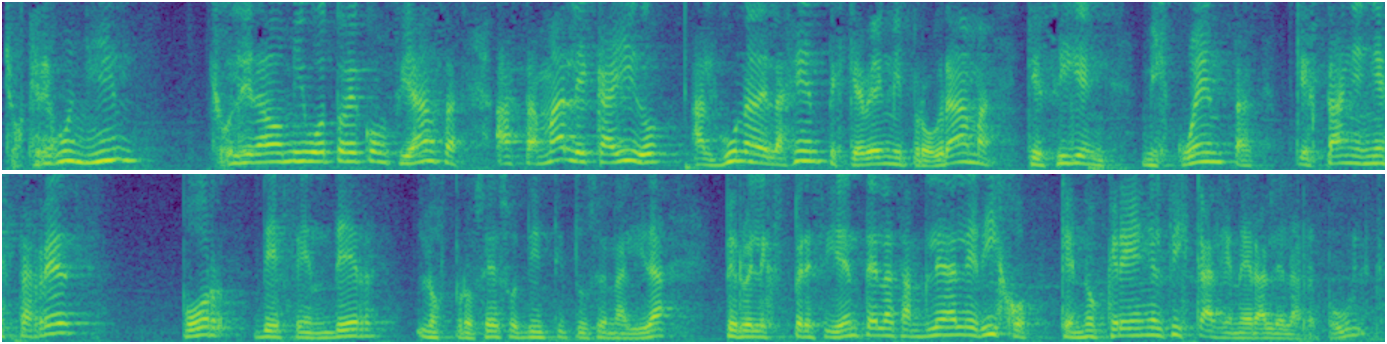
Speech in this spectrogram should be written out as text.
yo creo en él. Yo le he dado mi voto de confianza. Hasta le he caído a alguna de las gentes que ven mi programa, que siguen mis cuentas, que están en esta red, por defender los procesos de institucionalidad. Pero el expresidente de la Asamblea le dijo que no cree en el fiscal general de la República.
